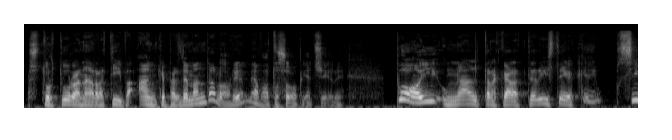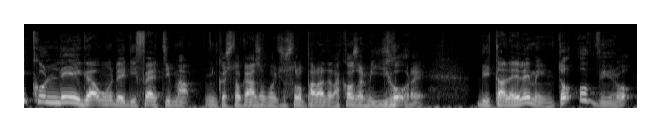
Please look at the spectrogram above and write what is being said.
struttura narrativa anche per The Mandalorian mi ha fatto solo piacere. Poi un'altra caratteristica che si collega a uno dei difetti, ma in questo caso voglio solo parlare della cosa migliore di tale elemento, ovvero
